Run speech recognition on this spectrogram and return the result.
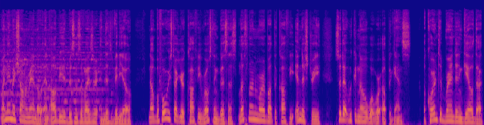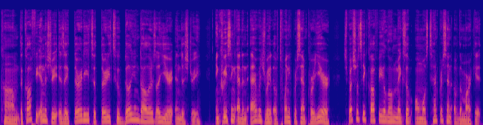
My name is Shaun Randall and I'll be your business advisor in this video. Now before we start your coffee roasting business, let's learn more about the coffee industry so that we can know what we're up against. According to BrandonGaille.com, the coffee industry is a 30 to 32 billion dollars a year industry, increasing at an average rate of 20% per year. Specialty coffee alone makes up almost 10% of the market.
